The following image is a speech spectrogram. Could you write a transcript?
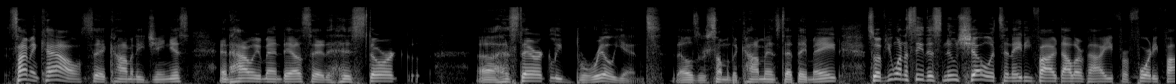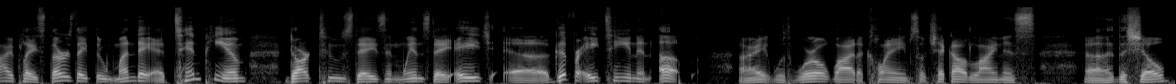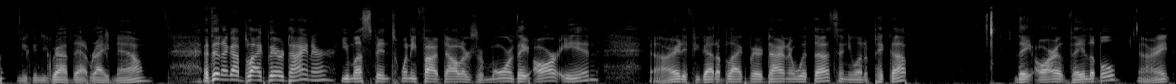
Simon Cowell said comedy genius, and Howie Mandel said historic. Uh, hysterically brilliant. Those are some of the comments that they made. So if you want to see this new show, it's an $85 value for 45 plays Thursday through Monday at 10 p.m. Dark Tuesdays and Wednesday. Age uh, good for 18 and up. All right, with worldwide acclaim. So check out Linus, uh, the show. You can grab that right now. And then I got Black Bear Diner. You must spend $25 or more. They are in. All right, if you got a Black Bear Diner with us and you want to pick up, they are available. All right.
